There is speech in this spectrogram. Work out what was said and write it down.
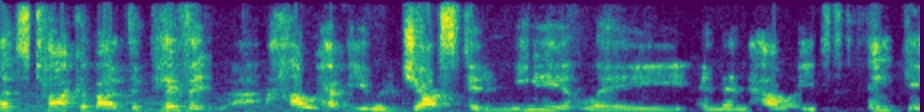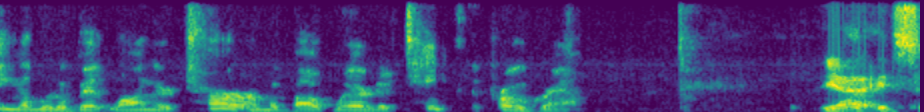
Let's talk about the pivot. How have you adjusted immediately, and then how are you thinking a little bit longer term about where to take the program? Yeah, it's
